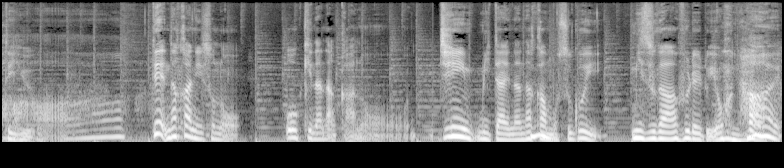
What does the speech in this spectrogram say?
っていう。で中にその大きななんかあの寺院みたいな中もすごい水が溢れるような、うん。はい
